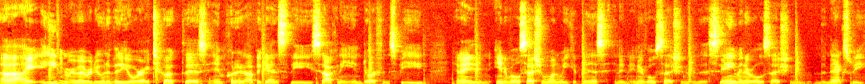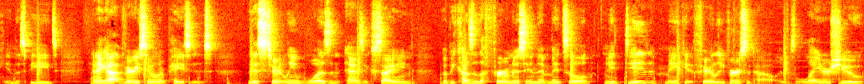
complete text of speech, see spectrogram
Uh, I even remember doing a video where I took this and put it up against the Saucony Endorphin Speed, and I did an interval session one week in this, and an interval session in the same interval session the next week in the speeds, and I got very similar paces. This certainly wasn't as exciting, but because of the firmness in that midsole, it did make it fairly versatile. It was a lighter shoe.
